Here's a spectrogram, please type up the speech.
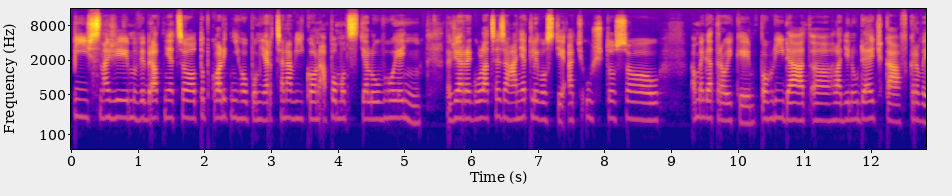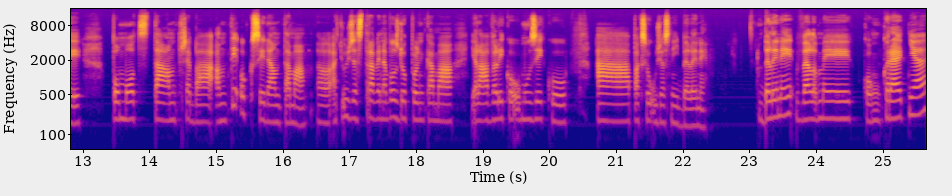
spíš snažím vybrat něco top kvalitního, poměrce na výkon a pomoc tělu v hojení. Takže regulace zánětlivosti, ať už to jsou omega-3, pohlídat uh, hladinu D v krvi, pomoc tam třeba antioxidantama, uh, ať už ze stravy nebo s doplňkama, dělá velikou muziku a pak jsou úžasné byliny. Byliny velmi konkrétně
